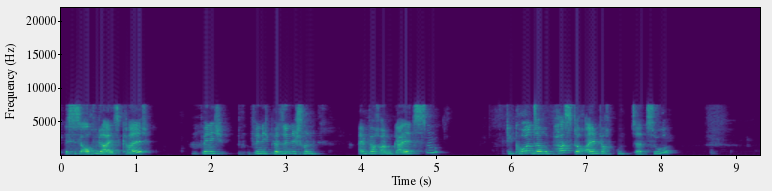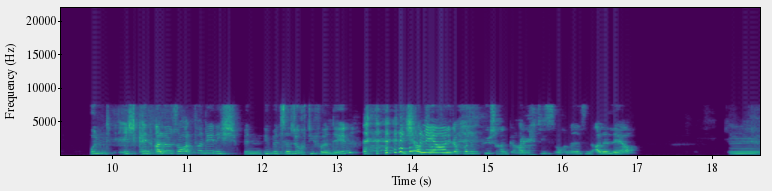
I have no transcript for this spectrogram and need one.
es ist auch wieder eiskalt. Finde ich, finde ich persönlich schon einfach am geilsten. Die Kohlensäure passt auch einfach gut dazu. Und ich kenne alle Sorten von denen. Ich bin übelst Suchti von denen. Ich habe so viele davon im Kühlschrank gehabt. Dieses Wochenende sind alle leer. Mm,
